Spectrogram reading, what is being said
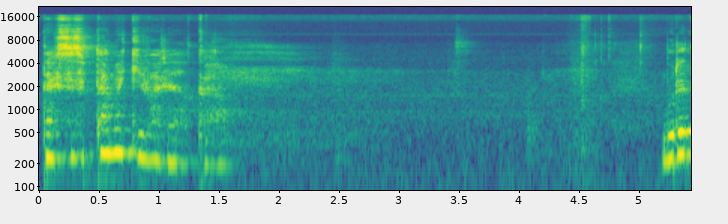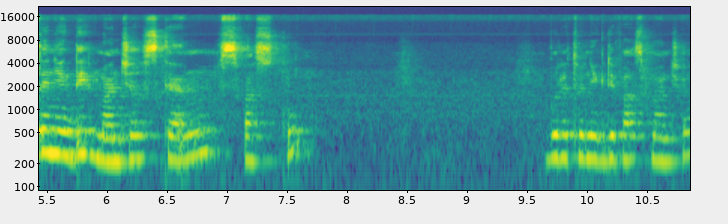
Tak se zeptáme kivadelka. Budete někdy v manželském svazku? Bude to někdy vás manžel?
